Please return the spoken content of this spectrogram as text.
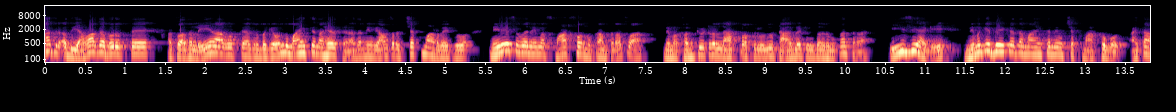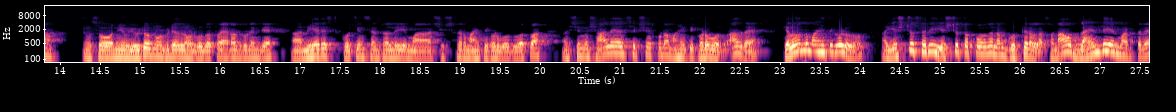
ಆದ್ರೆ ಅದು ಯಾವಾಗ ಬರುತ್ತೆ, ಅಥವಾ ಅದರಲ್ಲಿ ಏನಾಗುತ್ತೆ ಅದ್ರ ಬಗ್ಗೆ ಒಂದು ಮಾಹಿತಿ ನಾನು ಹೇಳ್ತೇನೆ. ಅದನ್ನ ನೀವು ಯಾವ ತರ ಚೆಕ್ ಮಾಡಬೇಕು, ನೀವೇ ಸಹ ನಿಮ್ಮ ಸ್ಮಾರ್ಟ್ ಫೋನ್ ಮುಖಾಂತರ ಅಥವಾ ನಿಮ್ಮ ಕಂಪ್ಯೂಟರ್ ಲ್ಯಾಪ್ಟಾಪ್ ಇರುವುದು ಟ್ಯಾಬ್ಲೆಟ್ ಇರುವುದರ ಮುಖಾಂತರ ಈಸಿಯಾಗಿ ನಿಮಗೆ ಬೇಕಾದ ಮಾಹಿತಿ ನೀವು ಚೆಕ್ ಮಾಡ್ಕೋಬಹುದು ಆಯ್ತಾ? ಸೊ ನೀವು ಯೂಟ್ಯೂಬ್ ನೋಡಿ ವಿಡಿಯೋ ನೋಡ್ಬೋದು ಅಥವಾ ಯಾರಾದರೂ ನಿಮಗೆ ನಿಯರೆಸ್ಟ್ ಕೋಚಿಂಗ್ ಸೆಂಟರ್ ಅಲ್ಲಿ ಮಾ- ಶಿಕ್ಷಕರ ಮಾಹಿತಿ ಕೊಡ್ಬೋದು ಅಥವಾ ನಿಮ್ಮ ಶಾಲೆಯ ಶಿಕ್ಷಕರು ಕೂಡ ಮಾಹಿತಿ ಕೊಡಬಹುದು ಆದರೆ ಕೆಲವೊಂದು ಮಾಹಿತಿಗಳು ಎಷ್ಟು ಸರಿ ಎಷ್ಟು ತಪ್ಪು ಅನ್ನೋದು ನಮ್ಗೆ ಗೊತ್ತಿರಲ್ಲ. ಸೊ ನಾವು ಬ್ಲೈಂಡ್ಲಿ ಏನ್ ಮಾಡ್ತೇವೆ?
